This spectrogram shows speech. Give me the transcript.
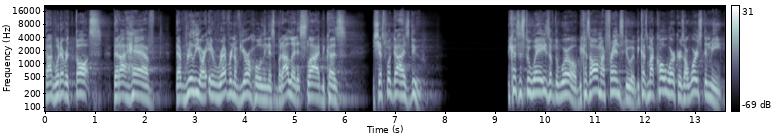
God, whatever thoughts that I have that really are irreverent of your holiness, but I let it slide because it's just what guys do. Because it's the ways of the world, because all my friends do it, because my coworkers are worse than me.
